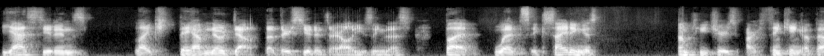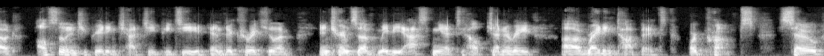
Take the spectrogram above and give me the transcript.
yeah, students like they have no doubt that their students are all using this. But what's exciting is some teachers are thinking about also integrating ChatGPT in their curriculum in terms of maybe asking it to help generate uh, writing topics or prompts. So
